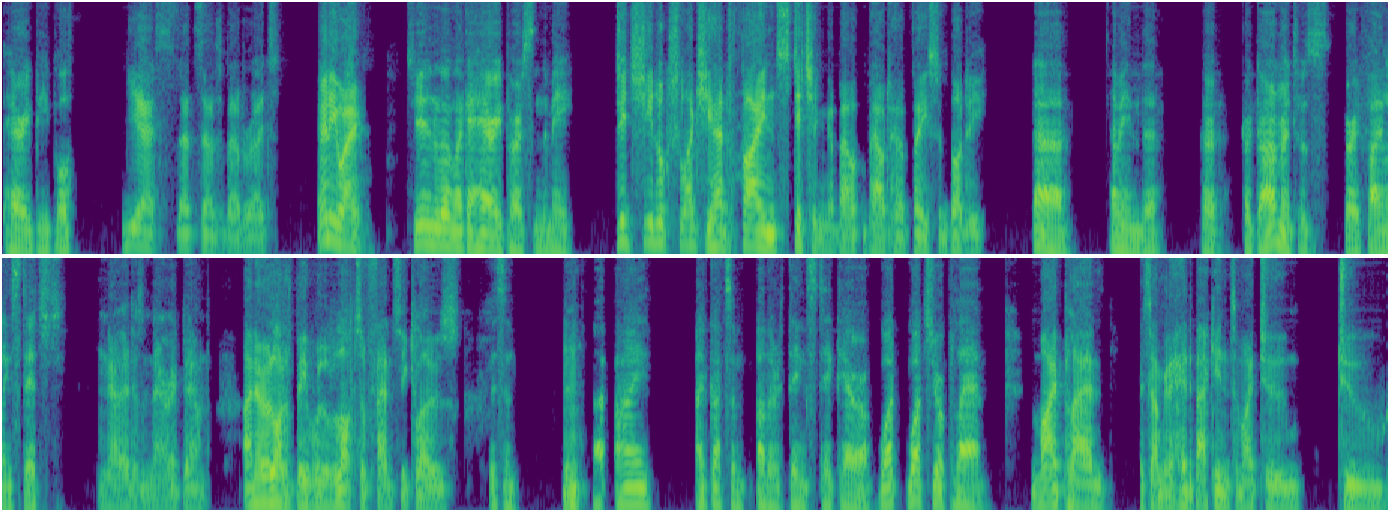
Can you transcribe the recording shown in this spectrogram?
hairy people. Yes, that sounds about right. Anyway, she didn't look like a hairy person to me. Did she look like she had fine stitching about about her face and body? Uh, I mean, the her her garment was very finely stitched. No, that doesn't narrow it down. I know a lot of people with lots of fancy clothes. Listen, mm-hmm. I I've got some other things to take care of. What what's your plan? My plan is I'm going to head back into my tomb to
